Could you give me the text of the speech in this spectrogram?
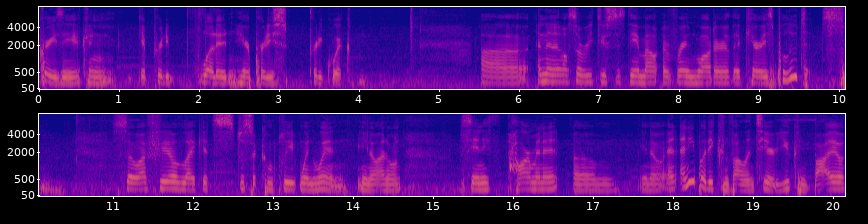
crazy. It can get pretty flooded here pretty pretty quick. Uh, and then it also reduces the amount of rainwater that carries pollutants. So I feel like it's just a complete win-win. You know, I don't see any harm in it. Um, you know, and anybody can volunteer. You can buy a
